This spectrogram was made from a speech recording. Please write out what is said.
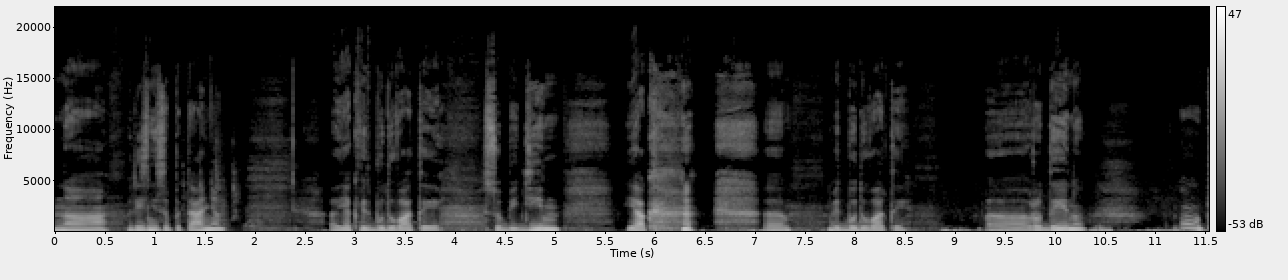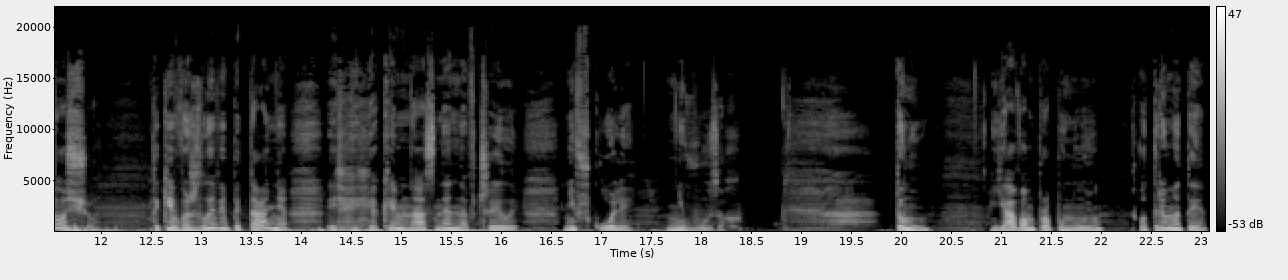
на різні запитання, е, як відбудувати собі дім, як е, відбудувати е, родину, ну тощо. Такі важливі питання, яким нас не навчили ні в школі, ні в вузах. Тому я вам пропоную отримати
